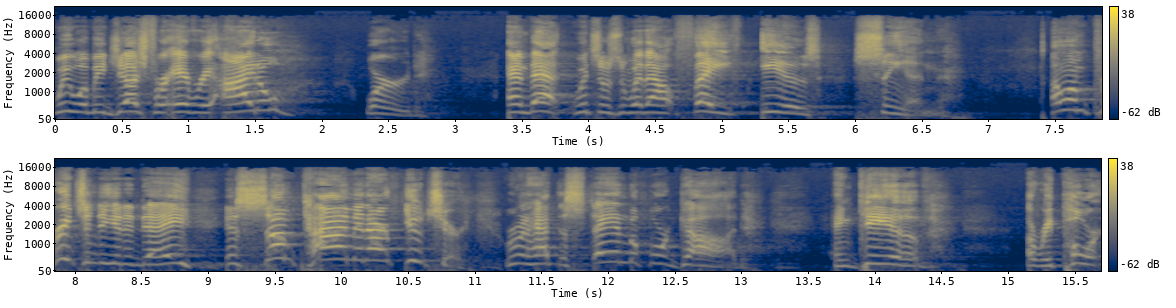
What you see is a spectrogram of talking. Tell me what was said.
we will be judged for every idle word. And that which is without faith is sin. And what I'm preaching to you today is sometime in our future, we're going to have to stand before God and give a report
